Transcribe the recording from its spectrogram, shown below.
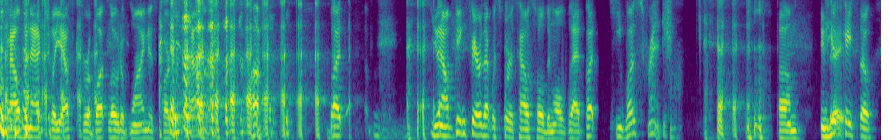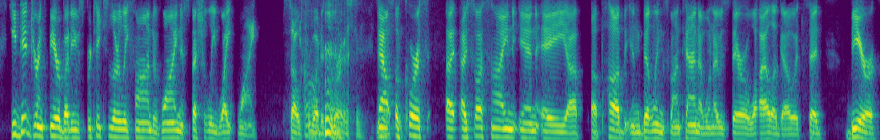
Calvin actually asked for a buttload of wine as part of his salary. Uh, but you know, being fair, that was for his household and all that. But he was French. Um, in his right. case, though, he did drink beer, but he was particularly fond of wine, especially white wine. So, for oh, what it's worth. Now, of course, I, I saw a sign in a uh, a pub in Billings, Montana, when I was there a while ago. It said beer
